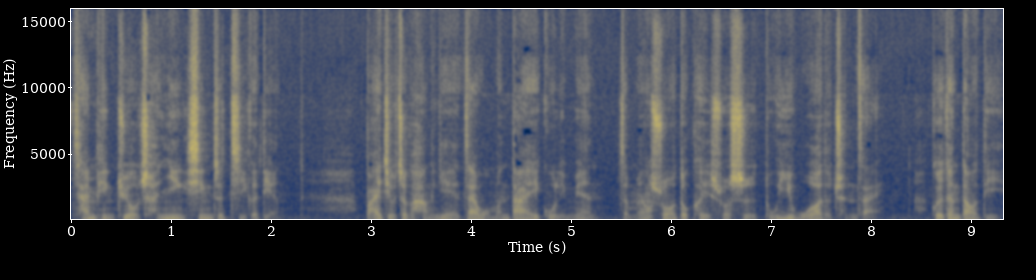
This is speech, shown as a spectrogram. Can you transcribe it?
产品具有成瘾性这几个点，白酒这个行业在我们大 A 股里面怎么样说都可以说是独一无二的存在。归根到底，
